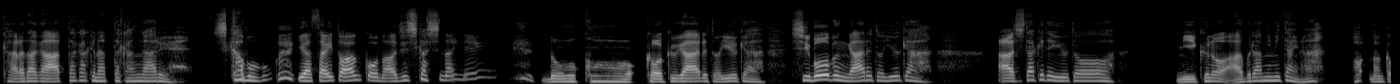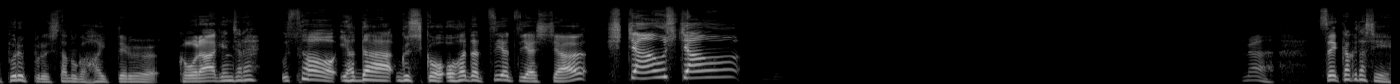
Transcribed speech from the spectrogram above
体があったかくなった感がある。しかも野菜とあんこうの味しかしないね。濃厚。コクがあるというか脂肪分があるというか味だけで言うと肉の脂身みたいな。あなんかプルプルしたのが入ってる。コラーゲンじゃね？うそやだ。ぐしこお肌ツヤツヤしちゃうしちゃうしちゃう。なあせっかくだし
